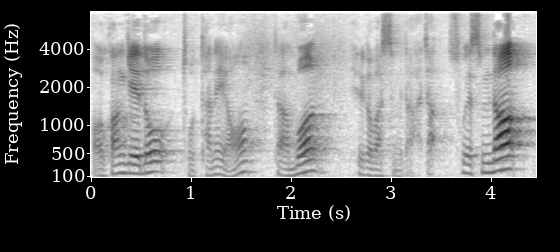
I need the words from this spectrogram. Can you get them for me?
어, 관계에도 좋다네요. 자 한번 읽어봤습니다. 자 수고했습니다.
